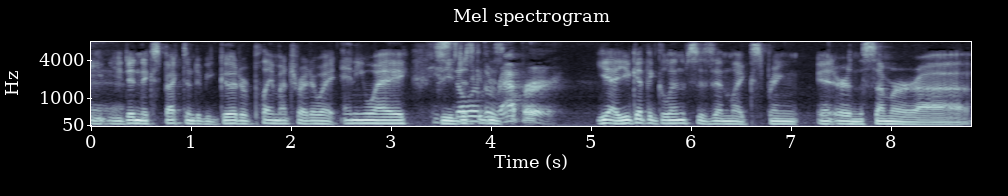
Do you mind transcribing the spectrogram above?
you, you didn't expect him to be good or play much right away anyway. He's so you still just in get the these- rapper. Yeah, you get the glimpses in like spring or in the summer uh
